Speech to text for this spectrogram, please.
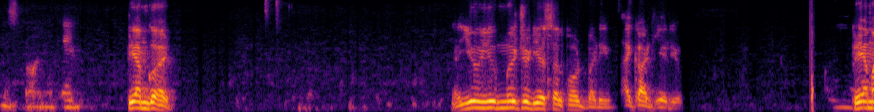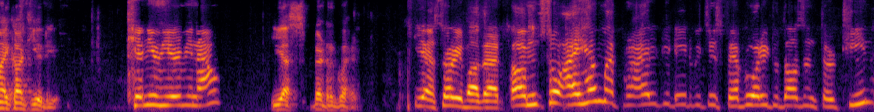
He's gone again. Priyam, go ahead. You you muted yourself out, buddy. I can't hear you. Priyam, I can't hear you. Can you hear me now? Yes, better. Go ahead. Yeah, sorry about that. Um, so I have my priority date, which is February 2013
